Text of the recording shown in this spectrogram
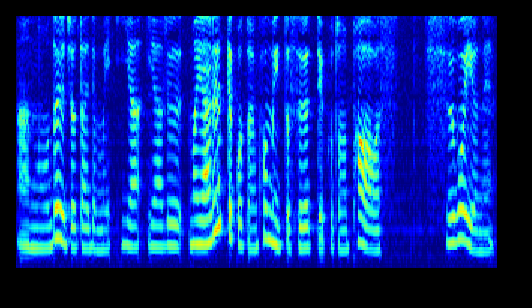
あのどういう状態でもややる、まあ、やるってことにコミットするっていうことのパワーはすごいよね。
